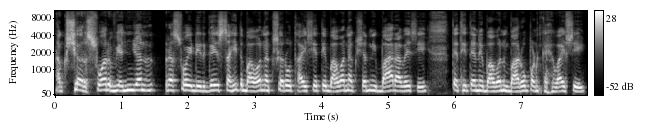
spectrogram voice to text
અક્ષર, સ્વર, વ્યંજન, રસોઈ, દીર્ઘય સહિત બાવન અક્ષરો થાય છે. તે બાવન અક્ષરની બાર આવે છે. તેથી તેને બાવન બારો પણ કહેવાય છે.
